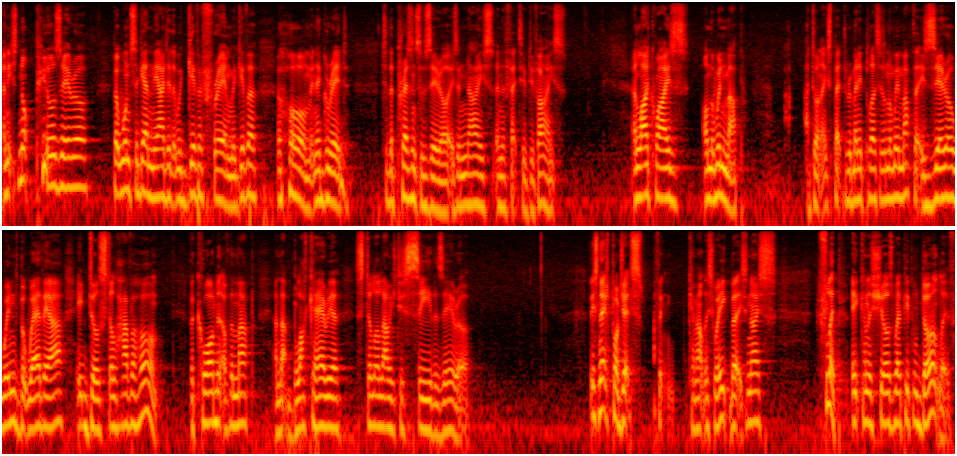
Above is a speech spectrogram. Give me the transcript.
And it's not pure zero, but once again, the idea that we give a frame, we give a, a home in a grid to the presence of zero is a nice and effective device. And likewise, on the wind map, I don't expect there are many places on the wind map that is zero wind, but where they are, it does still have a home. The coordinate of the map and that black area still allow you to see the zero. This next project, I think, came out this week, but it's a nice flip, it kind of shows where people don't live.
